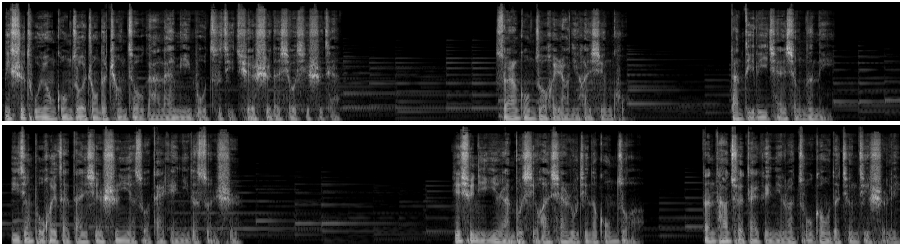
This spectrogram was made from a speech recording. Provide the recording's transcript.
你试图用工作中的成就感来弥补自己缺失的休息时间。虽然工作会让你很辛苦，但砥砺前行的你，已经不会再担心失业所带给你的损失。也许你依然不喜欢现如今的工作。但它却带给你了足够的经济实力，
